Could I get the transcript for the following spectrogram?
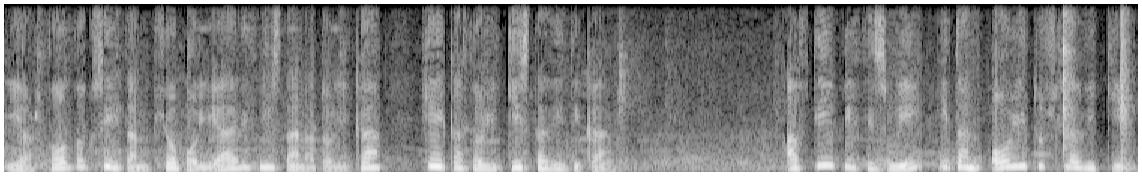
Οι Αρθόδοξοι ήταν πιο πολυάριθμοι στα ανατολικά και οι Καθολικοί στα δυτικά. Αυτοί οι πληθυσμοί ήταν όλοι τους Σλαβικοί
